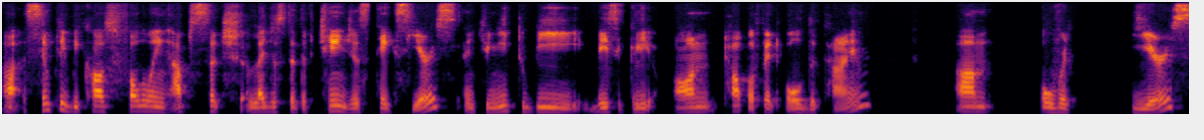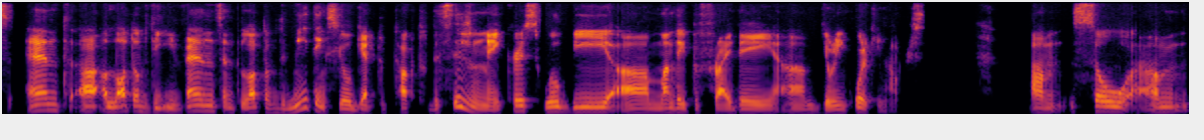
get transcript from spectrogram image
uh, simply because following up such legislative changes takes years and you need to be basically on top of it all the time um, over years and uh, a lot of the events and a lot of the meetings you'll get to talk to decision makers will be uh, monday to friday um, during working hours. Um, so um,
